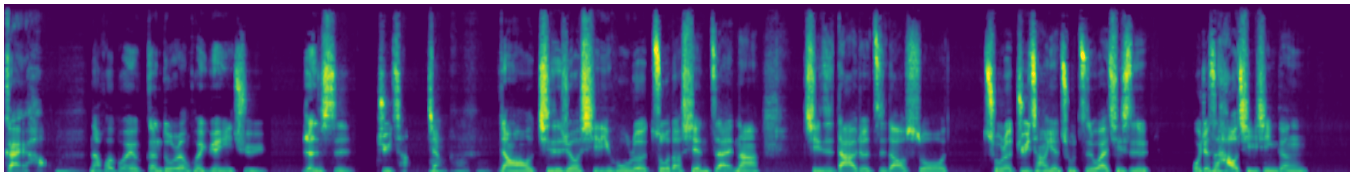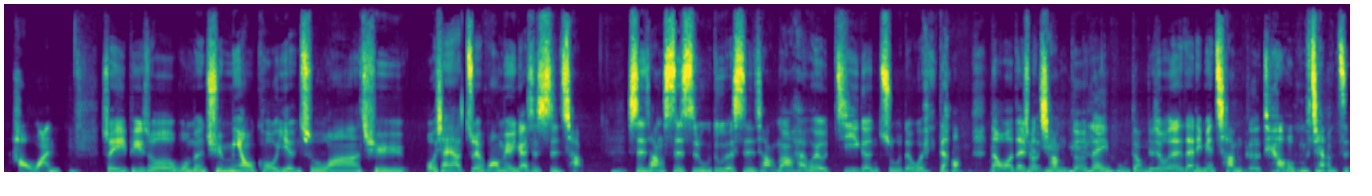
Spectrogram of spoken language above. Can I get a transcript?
盖好。嗯，那会不会有更多人会愿意去认识剧场？这样，嗯嗯，嗯。然后其实就稀里糊涂做到现在。那其实大家就知道说，除了剧场演出之外，其实我就是好奇心跟好玩。嗯、所以，譬如说我们去庙口演出啊，去我想一下最荒谬应该是市场。市场四十五度的市场，然后还会有鸡跟猪的味道，然后我要在里面唱歌，鱼类互动，就是我在在里面唱歌跳舞这样子。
